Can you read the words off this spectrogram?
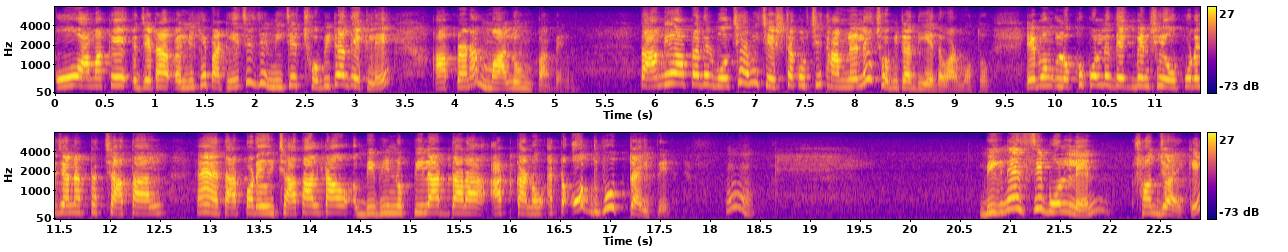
ও আমাকে যেটা লিখে পাঠিয়েছে যে নিচের ছবিটা দেখলে আপনারা মালুম পাবেন। তা আমিও আপনাদের বলছি, আমি চেষ্টা করছি থামলেলে ছবিটা দিয়ে দেওয়ার মতো। এবং লক্ষ্য করলে দেখবেন সেই ওপরে যেন একটা চাতাল হ্যাঁ তারপরে ওই চাতালটাও বিভিন্ন পিলার দ্বারা আটকানো, একটা অদ্ভুত টাইপের। হুম। বিঘ্নেশজি বললেন সঞ্জয়কে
